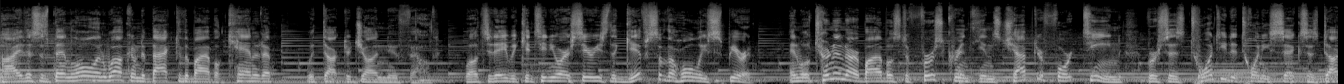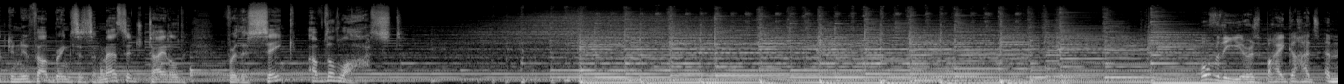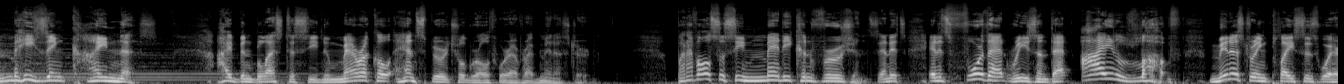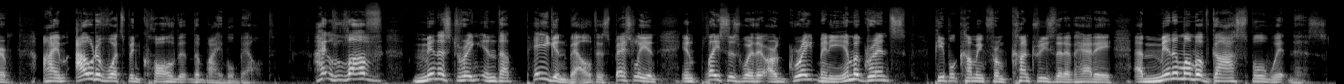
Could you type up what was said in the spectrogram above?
Hi, this is Ben Lowell, and welcome to Back to the Bible Canada with Dr. John Neufeld. Well, today we continue our series, The Gifts of the Holy Spirit, and we'll turn in our Bibles to 1 Corinthians chapter 14, verses 20 to 26, as Dr. Neufeld brings us a message titled, For the Sake of the Lost. Over the years, by God's amazing kindness, I've been blessed to see numerical and spiritual growth wherever I've ministered. But I've also seen many conversions, and it's and it's for that reason that I love ministering places where I'm out of what's been called the Bible Belt. I love ministering in the pagan belt, especially in, in places where there are great many immigrants, people coming from countries that have had a, a minimum of gospel witness.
